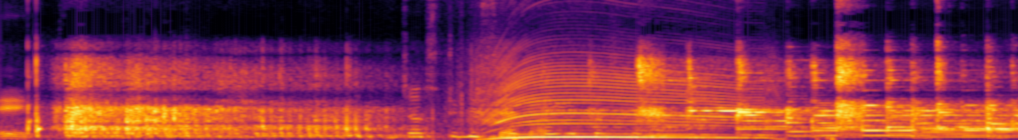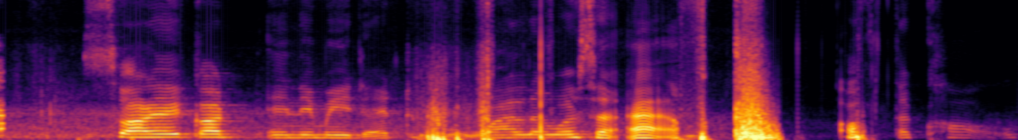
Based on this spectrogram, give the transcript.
egg. Just to be safe, Sorry, I got animated while I was F of the call.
